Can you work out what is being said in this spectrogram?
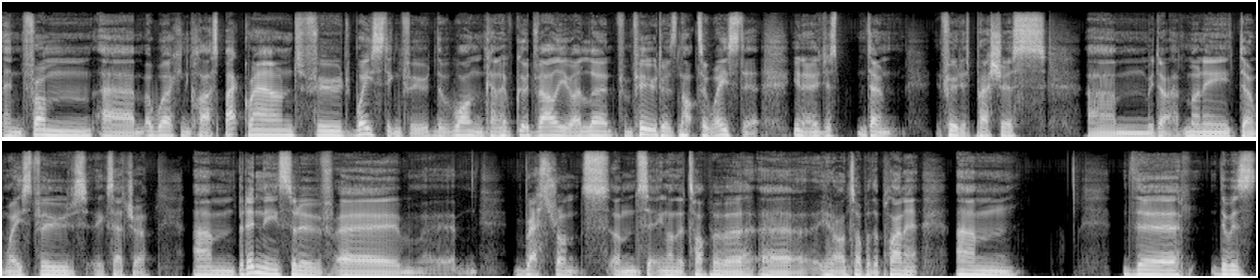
and from um, a working class background, food wasting food. The one kind of good value I learned from food was not to waste it. You know, just don't. Food is precious. Um, we don't have money. Don't waste food, etc. Um, but in these sort of um, restaurants and sitting on the top of a uh, you know on top of the planet um the there was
